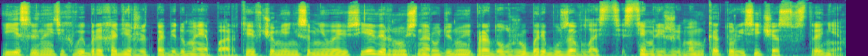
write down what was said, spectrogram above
Если на этих выборах одержит победу моя партия, в чем я не сомневаюсь, я вернусь на родину и продолжу борьбу за власть с тем режимом, который сейчас в стране.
